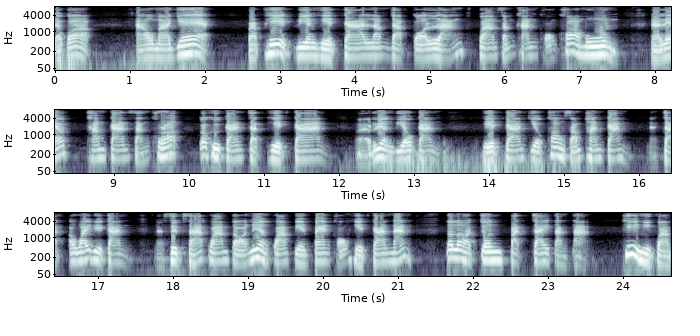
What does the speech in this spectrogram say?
แล้วก็เอามาแยกประเภทเรียงเหตุการณ์ลำดับก่อนหลังความสำคัญของข้อมูลนะแล้วทำการสังเคราะห์ก็คือการจัดเหตุการณ์เรื่องเดียวกัน เหตุการณ์เกี่ยวข้องสัมพันธ์กันนะจัดเอาไว้ด้วยกันนะศึกษาความต่อเนื่องความเปลี่ยนแปลงของเหตุการณ์นั้น ตลอดจนปัจจัยต่าง ที่มีความ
